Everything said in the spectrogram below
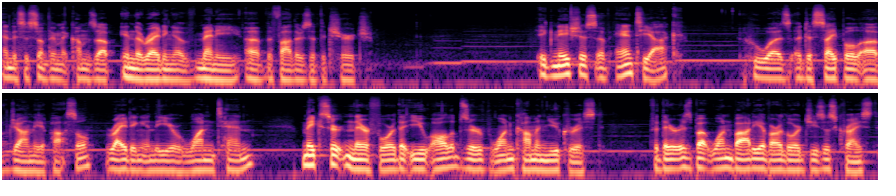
and this is something that comes up in the writing of many of the fathers of the church. Ignatius of Antioch, who was a disciple of John the Apostle, writing in the year 110, Make certain, therefore, that you all observe one common Eucharist, for there is but one body of our Lord Jesus Christ,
